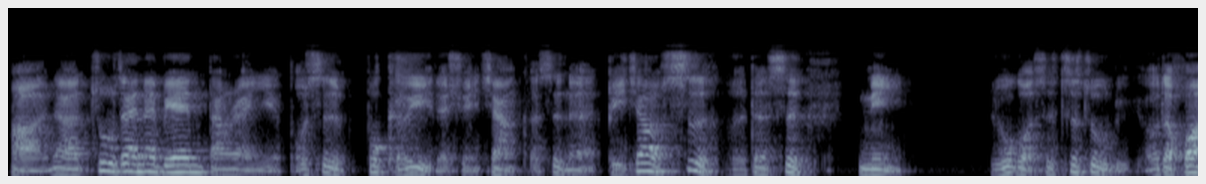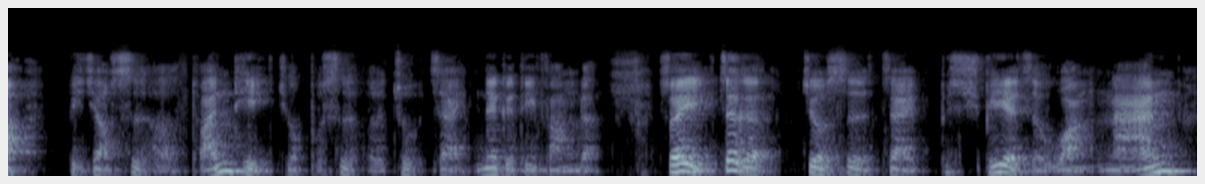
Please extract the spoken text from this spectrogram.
啊。那住在那边当然也不是不可以的选项，可是呢，比较适合的是你如果是自助旅游的话。比较适合团体，就不适合住在那个地方了。所以这个就是在 Piers 往南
